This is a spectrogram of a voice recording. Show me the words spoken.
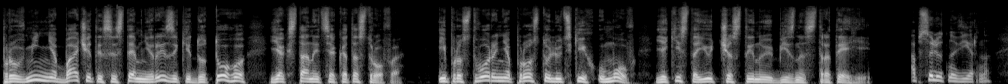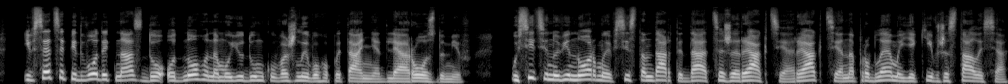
про вміння бачити системні ризики до того, як станеться катастрофа, і про створення просто людських умов, які стають частиною бізнес-стратегії. Абсолютно вірно. І все це підводить нас до одного, на мою думку, важливого питання для роздумів. Усі ці нові норми, всі стандарти, да, це ж реакція, реакція на проблеми, які вже сталися,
